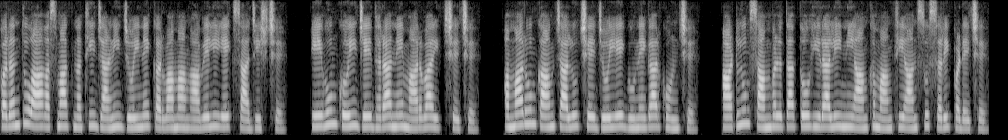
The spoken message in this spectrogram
પરંતુ આ અસ્માત નથી જાણી જોઈને કરવામાં આવેલી એક સાજિશ છે. એવું કોઈ જે ધરાને મારવા ઈચ્છે છે. અમારું કામ ચાલુ છે, જોઈએ ગુનેગાર કોણ છે. આટલું સાંભળતા તો હિરાલીની આંખ માંગથી આંસુ સરી પડે છે.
